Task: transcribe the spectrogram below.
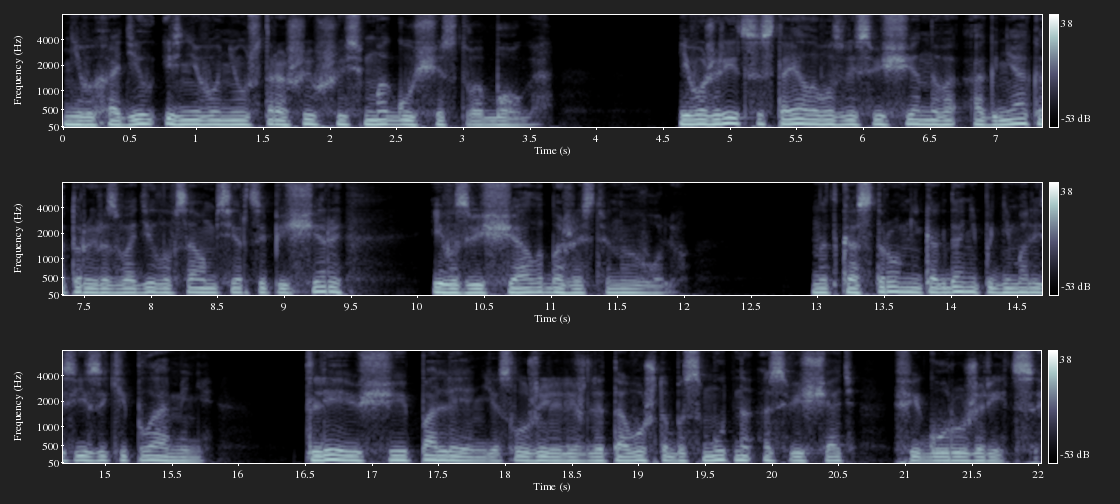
не выходил из него, не устрашившись могущества Бога. Его жрица стояла возле священного огня, который разводила в самом сердце пещеры и возвещала божественную волю. Над костром никогда не поднимались языки пламени, Тлеющие поленья служили лишь для того, чтобы смутно освещать фигуру жрицы.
